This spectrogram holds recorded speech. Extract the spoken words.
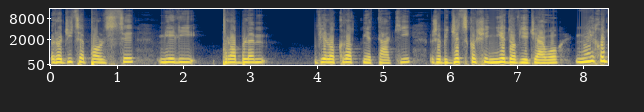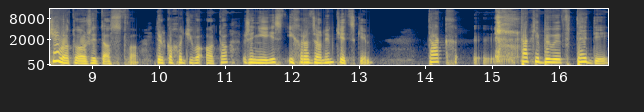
rodzice polscy mieli problem wielokrotnie taki, żeby dziecko się nie dowiedziało. Nie chodziło tu o żydostwo, tylko chodziło o to, że nie jest ich rodzonym dzieckiem tak, takie były wtedy,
